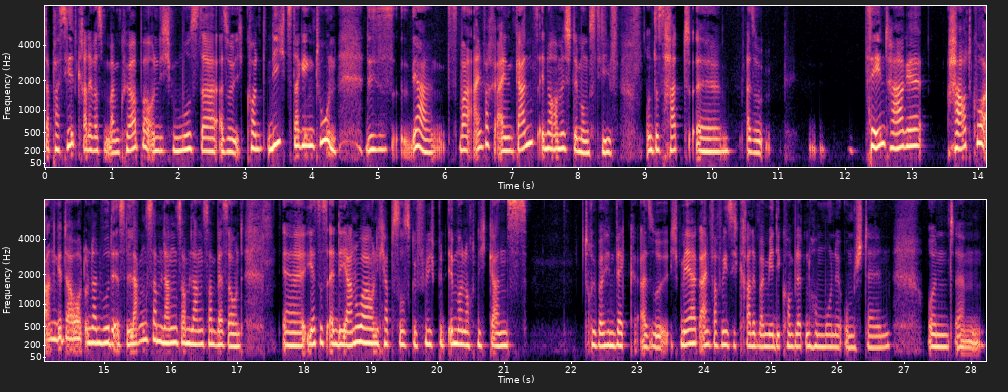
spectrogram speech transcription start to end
da passiert gerade was mit meinem Körper und ich muss da, also ich konnte nichts dagegen tun. Dieses, ja, es war einfach ein ganz enormes Stimmungstief. Und das hat, äh, also zehn Tage Hardcore angedauert und dann wurde es langsam, langsam, langsam besser. Und äh, jetzt ist Ende Januar und ich habe so das Gefühl, ich bin immer noch nicht ganz drüber hinweg. Also ich merke einfach, wie sich gerade bei mir die kompletten Hormone umstellen. Und ähm,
